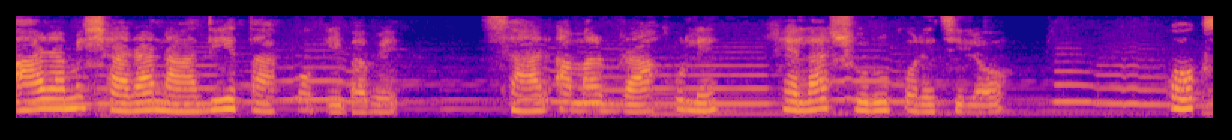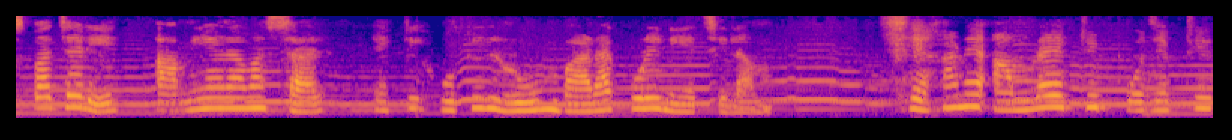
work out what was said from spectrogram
আর আমি সারা না দিয়ে থাকব কীভাবে স্যার আমার ব্রা খুলে খেলা শুরু করেছিল। কক্সবাজারে আমি আর আমার স্যার একটি হোটেল রুম ভাড়া করে নিয়েছিলাম। সেখানে আমরা একটি প্রজেক্টের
